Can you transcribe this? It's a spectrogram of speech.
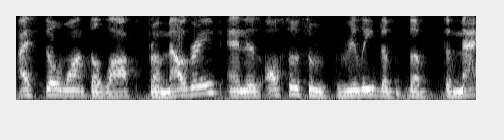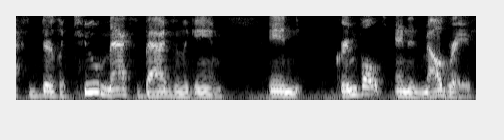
I still want the lop from Malgrave, and there's also some really the the the max. There's like two max bags in the game, in Grimvault and in Malgrave.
